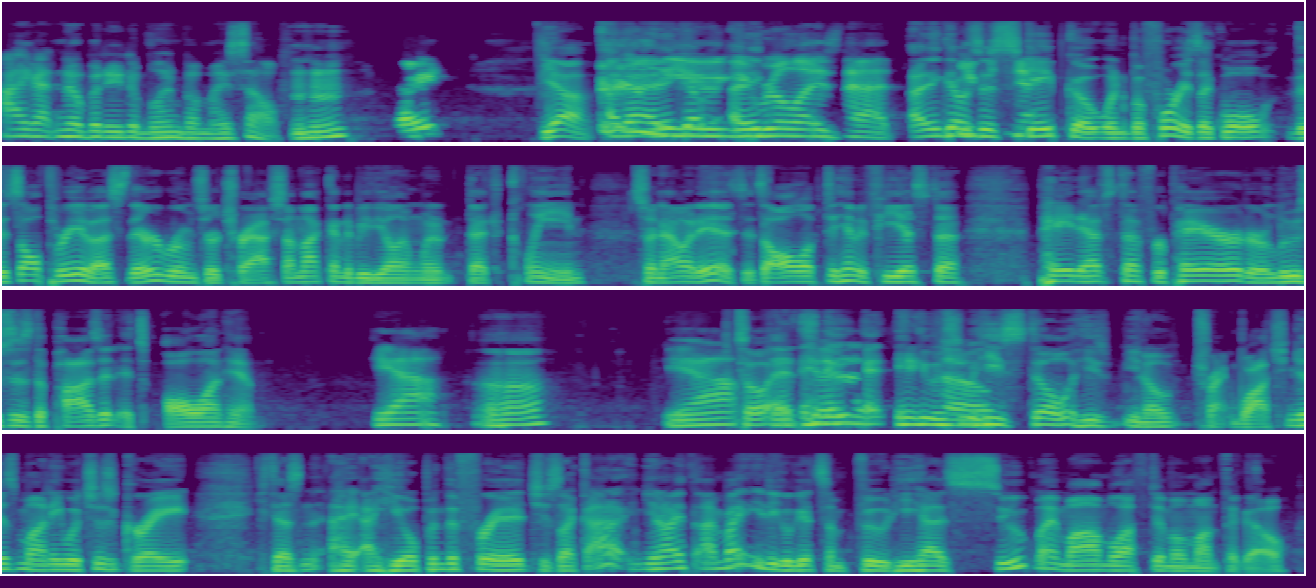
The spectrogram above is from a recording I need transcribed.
I got nobody to blame but myself. Mm-hmm. Right? Yeah. And I think, you I you think- realize that. I think that was You his can't- scapegoat when before he's like, well, there's all three of us. Their rooms are trash. I'm not going to be the only one that's clean. So now it is. It's all up to him. If he has to pay to have stuff repaired or lose his deposit, it's all on him. Yeah. Uh huh. Yeah. So and, and, and he was So- he's still he's you know trying watching his money, which is great. He doesn't. I, I- he opened the fridge. He's like, I, you know, I, I might need to go get some food. He has soup. My mom left him a month ago. Oh.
